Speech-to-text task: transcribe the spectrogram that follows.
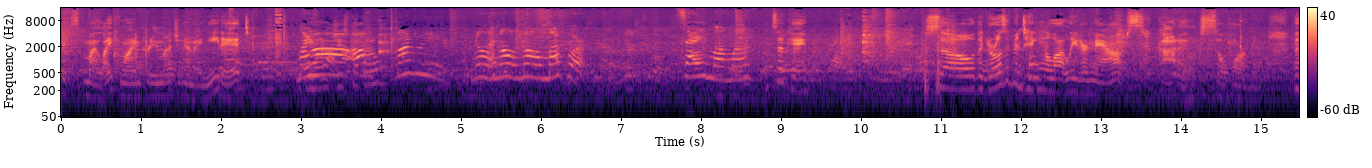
it's my lifeline pretty much and I need it. Mama, You want juice, uh, Coco? Mommy. No, no, no, my fault. Say, Mama. It's okay. So the girls have been taking a lot later naps. God, I look so horrible. The,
